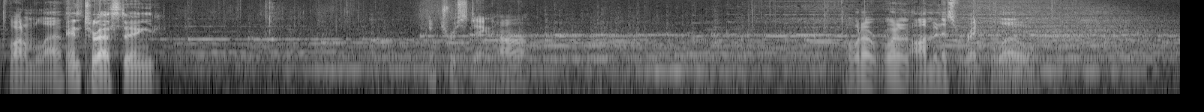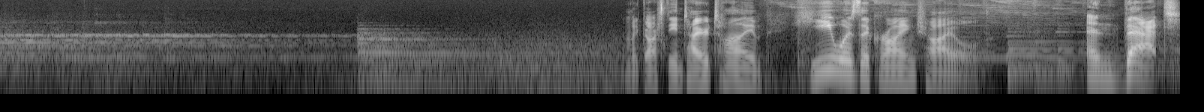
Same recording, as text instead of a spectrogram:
The bottom left. Interesting. Interesting, huh? Oh, what a what an ominous red glow. Oh my gosh, the entire time he was the crying child. And that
